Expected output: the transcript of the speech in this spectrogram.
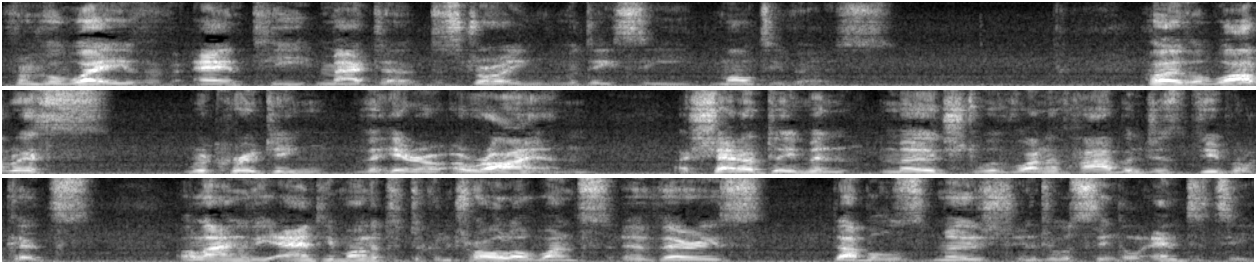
from the wave of antimatter destroying the DC multiverse. However, while recruiting the hero Orion, a shadow demon merged with one of Harbinger's duplicates, allowing the Anti-Monitor to control her once her various doubles merged into a single entity.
